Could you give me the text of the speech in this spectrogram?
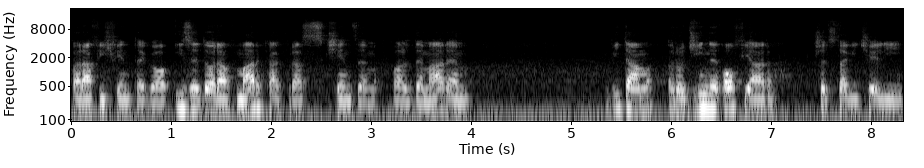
parafii świętego Izydora w Markach wraz z księdzem Waldemarem. Witam rodziny ofiar, przedstawicieli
